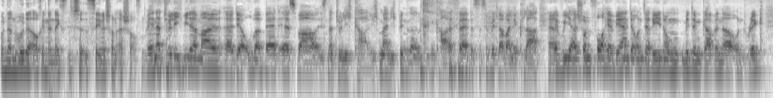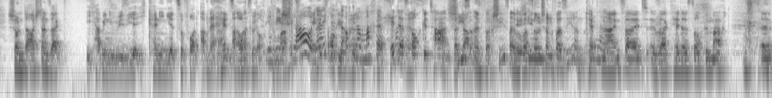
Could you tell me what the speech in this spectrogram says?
und dann wurde er auch in der nächsten Szene schon erschossen. Wer natürlich wieder mal äh, der Oberbadass war, ist natürlich Karl. Ich meine, ich bin ein Karl-Fan, das ist ja mittlerweile klar. Ja. Der wie ja schon vorher während der Unterredung mit dem Governor und Rick schon da stand, sagt, ich habe ihn im Visier, ich kann ihn jetzt sofort ab. er hätt's auch ge- Ja, wie gemacht. schlau, Er ne? Ich dachte auch, ge- genau, mach es. hätte es doch getan. Schieß verdammt. einfach, schieß einfach. Was In- soll schon passieren? Captain Genau. Hindsight äh, sagt, hätte er es doch gemacht. äh,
